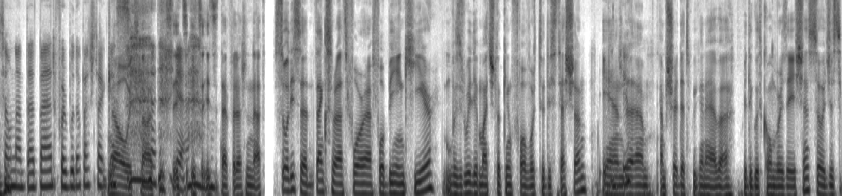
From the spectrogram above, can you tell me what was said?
So not that bad for Budapest, I guess. Mm-hmm. No, it's not. It's, it's, Yeah. it's, it's definitely not. So, listen, thanks a lot for uh, for being here. Was really much looking forward to this session, and um, I'm sure that we're gonna have a really good conversation. So, just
